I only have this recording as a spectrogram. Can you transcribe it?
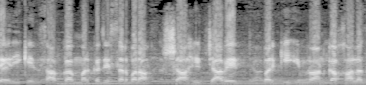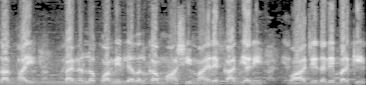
تحریک انصاف کا مرکزی سربراہ شاہد جاوید برکی عمران کا خالزاد بھائی بین الاقوامی لیول کا معاشی ماہر قادیانی، واجد علی برکی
